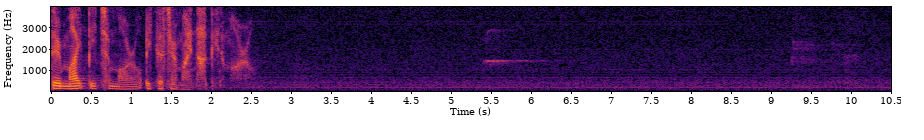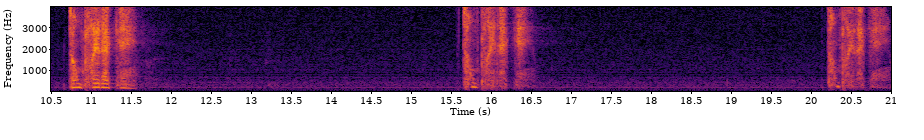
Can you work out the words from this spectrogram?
there might be tomorrow because there might not be tomorrow. Don't play that game. Don't play that game. Don't play that game.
